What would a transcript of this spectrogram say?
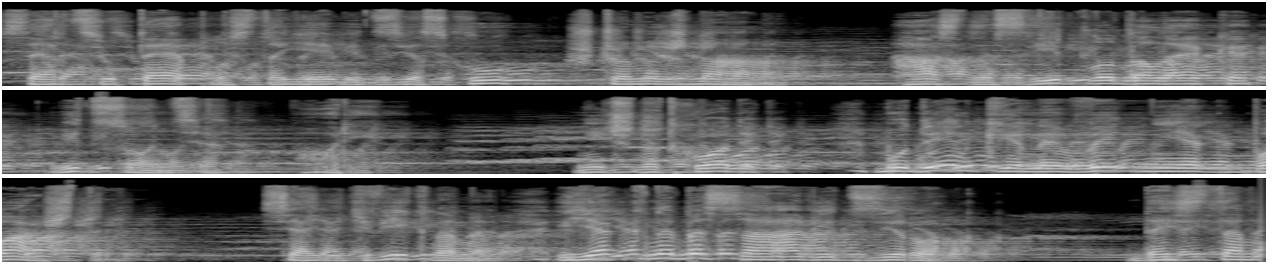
Серцю тепло стає від зв'язку, що між нами, гасне світло далеке від сонця вгорі. Ніч надходить, будинки не видні, як башти, сяють вікнами, як небеса від зірок. Десь там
